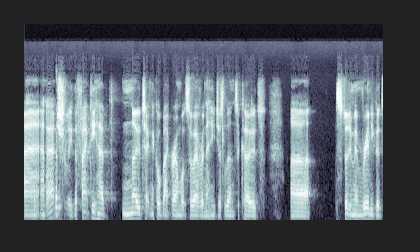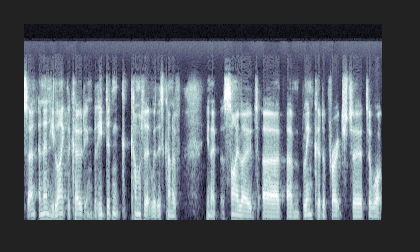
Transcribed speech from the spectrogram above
Uh, and actually, the fact he had no technical background whatsoever, and then he just learned to code uh, stood him in really good and, and, then he liked the coding but he didn't come to it with this kind of you know siloed uh, um, blinkered approach to to what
